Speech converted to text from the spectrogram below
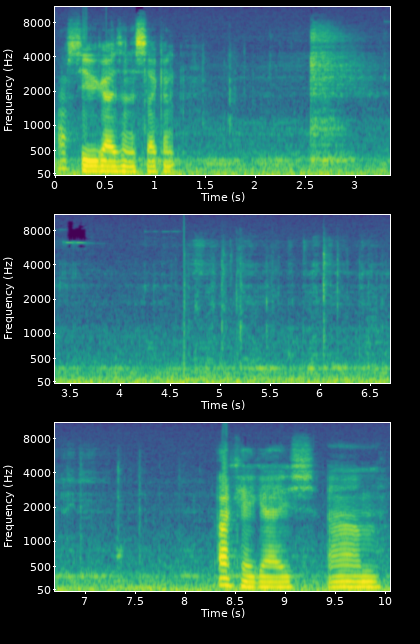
I'll see you guys in a second. Okay, guys. Um...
